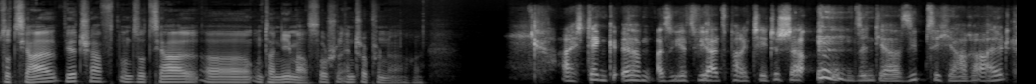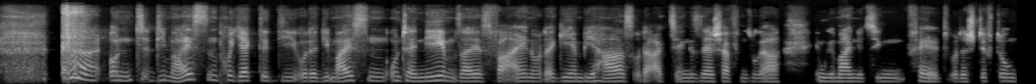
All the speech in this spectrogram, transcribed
Sozialwirtschaft und Sozialunternehmer, äh, Social Entrepreneure? Ah, ich denke, ähm, also jetzt wir als Paritätischer sind ja 70 Jahre alt und die meisten Projekte, die oder die meisten Unternehmen, sei es Vereine oder GmbHs oder Aktiengesellschaften, sogar im gemeinnützigen Feld oder Stiftungen,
